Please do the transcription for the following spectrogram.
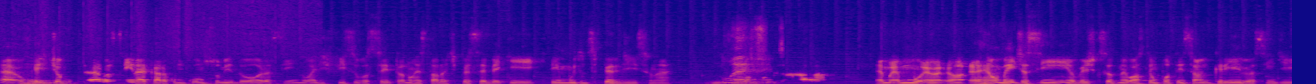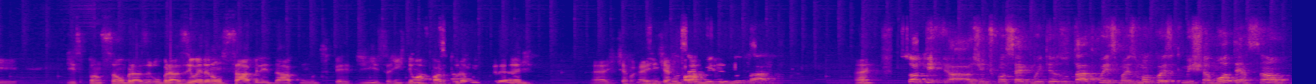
É, o Muito que a gente observa, assim, né, cara, como consumidor, assim, não é difícil você entrar num restaurante e perceber que, que tem muito desperdício, né? Não é, é difícil. Coisa, é, é, é, é, realmente assim, eu vejo que o seu negócio tem um potencial incrível, assim, de, de expansão. O Brasil, o Brasil, ainda não sabe lidar com o desperdício, a gente tem uma fartura muito grande. Né? A gente, é, a, a gente, gente é consegue muito resultado. É? Só que a gente consegue muito resultado com isso, mas uma coisa que me chamou atenção,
